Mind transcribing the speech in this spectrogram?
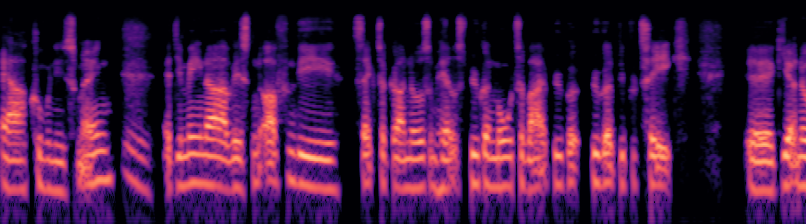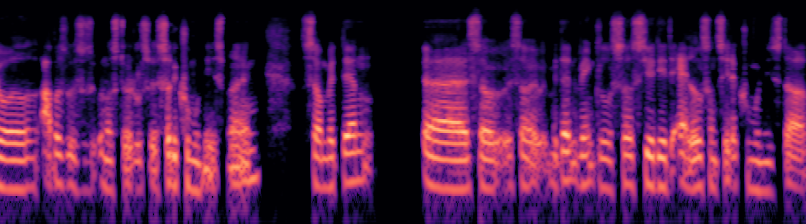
er kommunisme. Ikke? Mm. At de mener, at hvis den offentlige sektor gør noget som helst, bygger en motorvej, bygger, bygger et bibliotek, øh, giver noget arbejdsløshedsunderstøttelse, så er det kommunisme. Ikke? Så med den Øh, så, så med den vinkel, så siger de, at alle sådan set er kommunister,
